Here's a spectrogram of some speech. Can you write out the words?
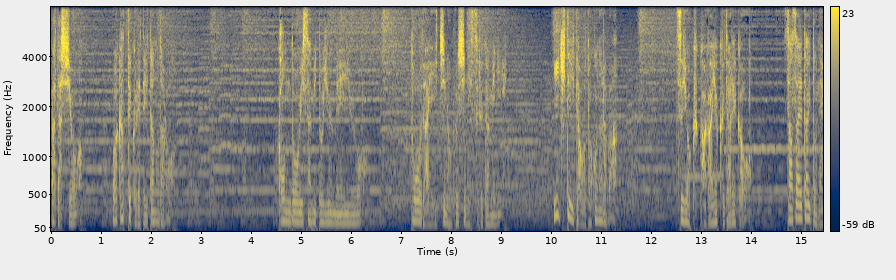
私を分かってくれていたのだろう。近藤勇という盟友を東大一の武士にするために生きていた男ならば強く輝く誰かを支えたいと願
